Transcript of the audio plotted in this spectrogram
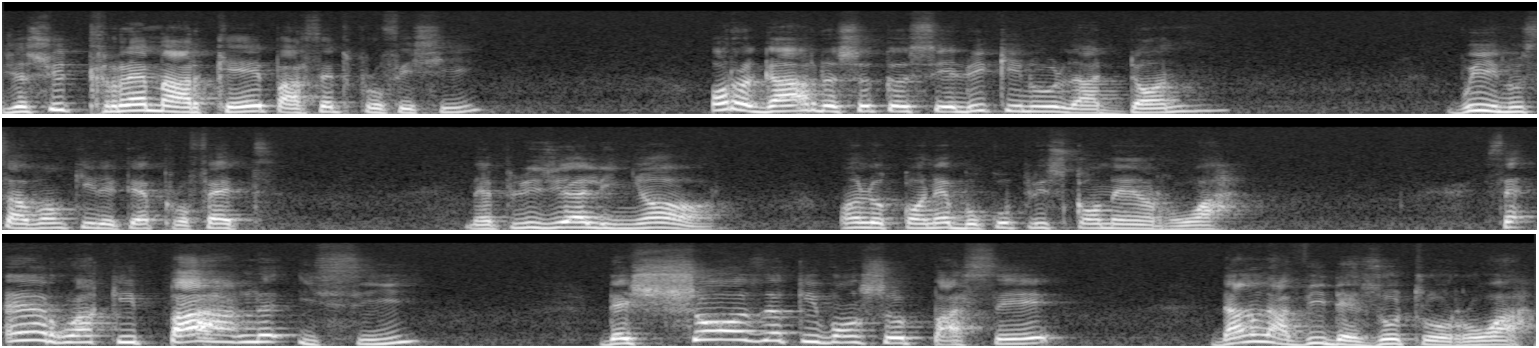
je suis très marqué par cette prophétie. On regarde ce que c'est lui qui nous la donne. Oui, nous savons qu'il était prophète, mais plusieurs l'ignorent. On le connaît beaucoup plus comme un roi. C'est un roi qui parle ici des choses qui vont se passer dans la vie des autres rois.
